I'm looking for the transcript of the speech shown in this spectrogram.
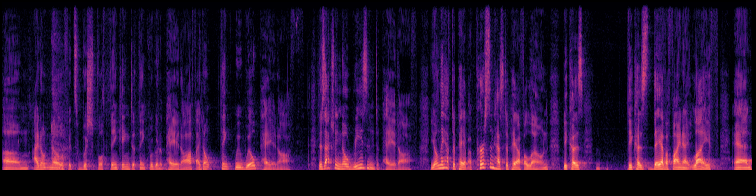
Um, I don't know if it's wishful thinking to think we're going to pay it off. I don't think we will pay it off. There's actually no reason to pay it off. You only have to pay off, a person has to pay off a loan because, because they have a finite life and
